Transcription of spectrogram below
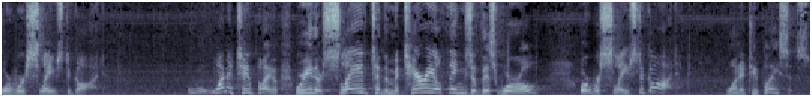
or we're slaves to God. One of two places. We're either slave to the material things of this world or we're slaves to God. One of two places.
